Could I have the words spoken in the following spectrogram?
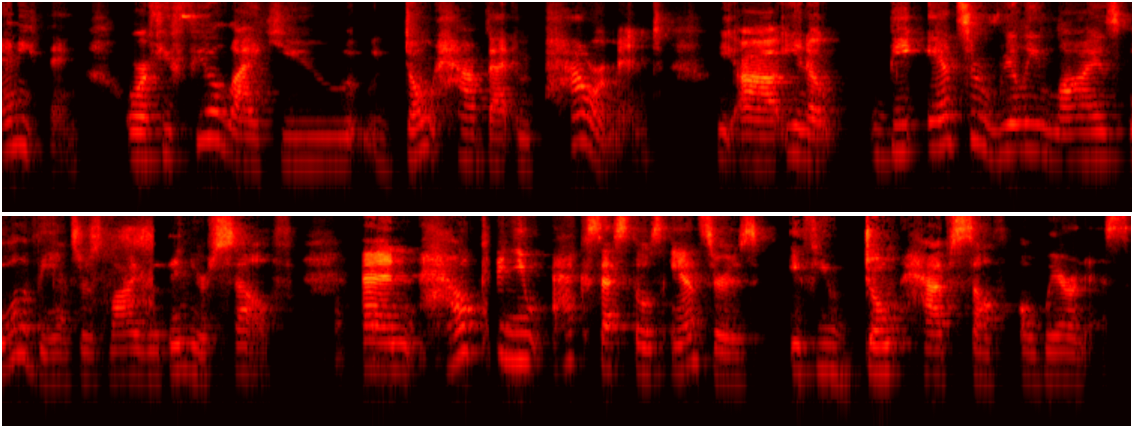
anything, or if you feel like you don't have that empowerment, uh, you know, the answer really lies, all of the answers lie within yourself. And how can you access those answers if you don't have self awareness?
